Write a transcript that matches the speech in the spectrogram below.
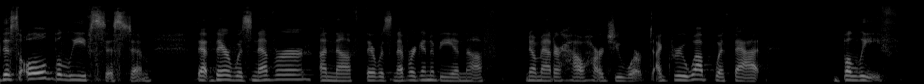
this old belief system that there was never enough, there was never going to be enough, no matter how hard you worked. I grew up with that belief.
